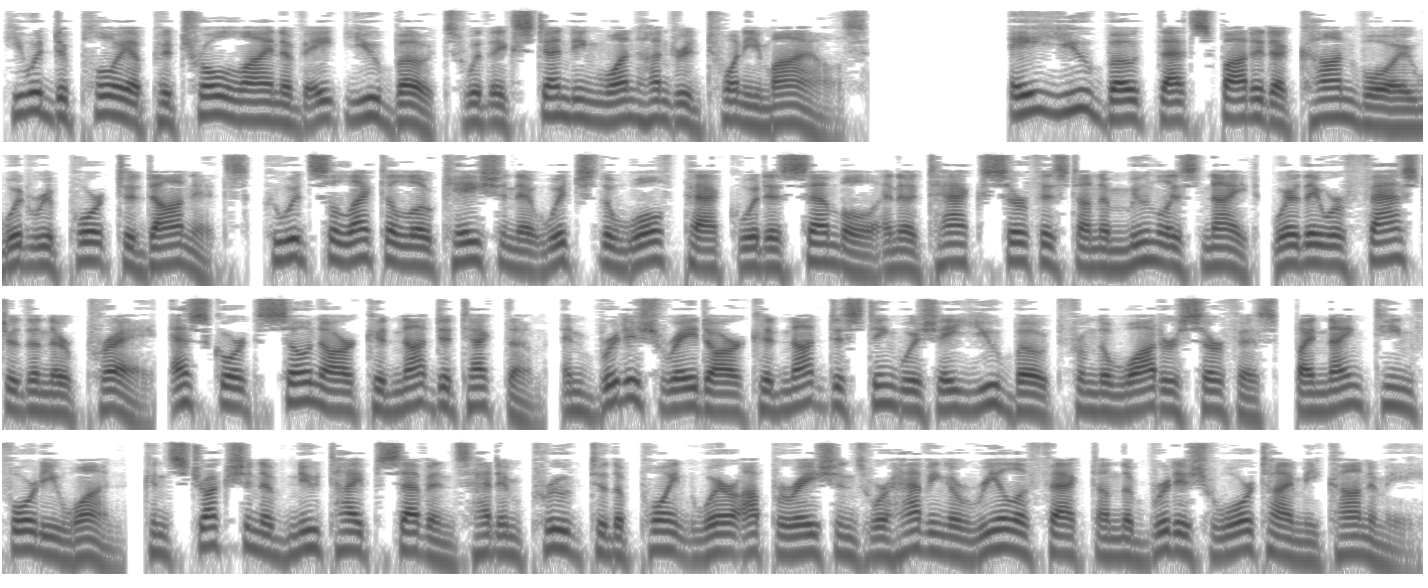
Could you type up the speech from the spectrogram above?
he would deploy a patrol line of eight U boats with extending 120 miles. A U-boat that spotted a convoy would report to Donitz, who would select a location at which the Wolfpack would assemble and attack surfaced on a moonless night, where they were faster than their prey, escort sonar could not detect them, and British radar could not distinguish a U-boat from the water surface. By 1941, construction of new Type 7s had improved to the point where operations were having a real effect on the British wartime economy.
